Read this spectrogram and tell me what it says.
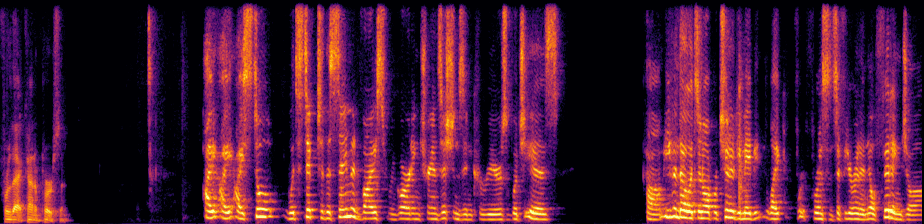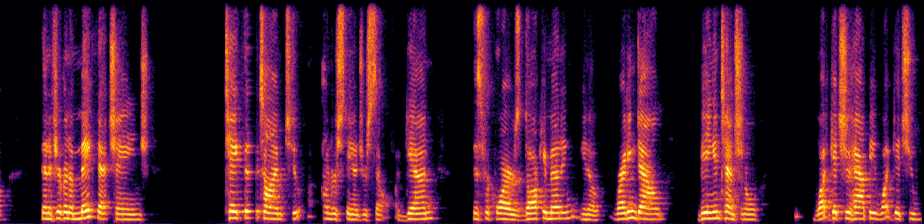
for that kind of person? I, I, I still would stick to the same advice regarding transitions in careers, which is um, even though it's an opportunity, maybe like for, for instance, if you're in an ill-fitting job, then if you're going to make that change, take the time to understand yourself. Again, this requires documenting, you know, writing down, being intentional. What gets you happy? What gets you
